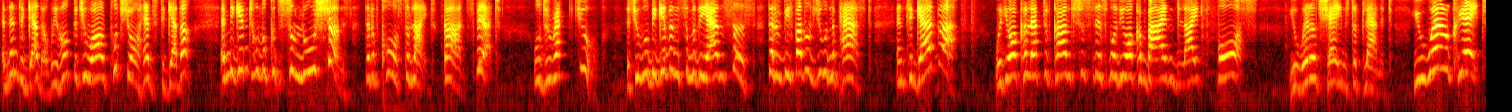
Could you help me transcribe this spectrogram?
And then together, we hope that you all put your heads together and begin to look at solutions that, of course, the light, God, Spirit, will direct you. That you will be given some of the answers that have befuddled you in the past. And together, with your collective consciousness, with your combined light force, you will change the planet. You will create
